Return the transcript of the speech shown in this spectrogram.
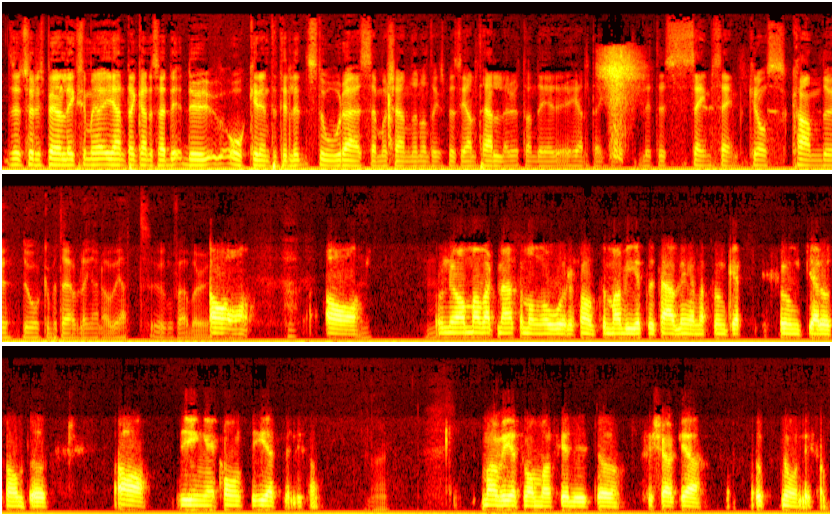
Du, så du spelar liksom egentligen kan du säga du, åker inte till ett stora SM och känner någonting speciellt heller utan det är helt enkelt lite same same. Cross kan du, du åker på tävlingarna och vet ungefär vad du... Ja, ja. Och nu har man varit med så många år och sånt så man vet hur tävlingarna funkar, funkar och sånt. Och, ja, det är inga konstigheter liksom. Nej. Man vet vad man ska dit och försöka uppnå liksom.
